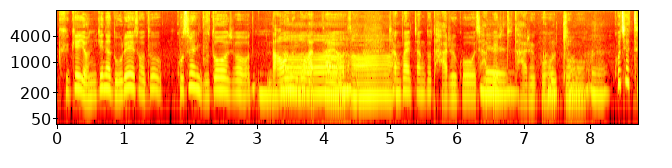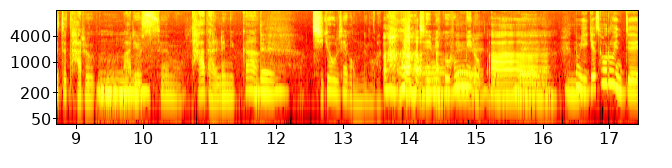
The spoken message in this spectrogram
그게 연기나 노래에서도 고스란히 묻어져 음. 나오는 아. 것 같아요. 그래서 아. 장발장도 다르고 자벨도 네. 다르고 그렇죠. 또뭐 네. 코제트도 다르고 음. 마리우스 뭐 다 다르니까 네. 지겨울 새가 없는 것 같아요. 아, 재밌고 흥미롭고. 네. 아, 네. 그럼 이게 서로 이제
